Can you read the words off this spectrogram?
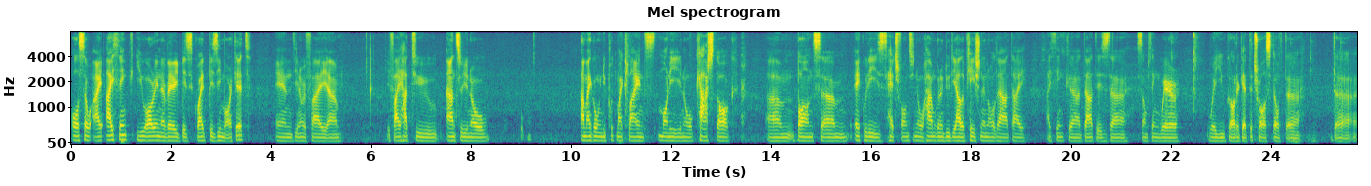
also, I, I think you are in a very busy, quite busy market. And you know, if I um, if I had to answer, you know, am I going to put my clients' money, you know, cash stock, um, bonds, um, equities, hedge funds, you know, how I'm going to do the allocation and all that. I I think uh, that is uh, something where where you got to get the trust of the the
